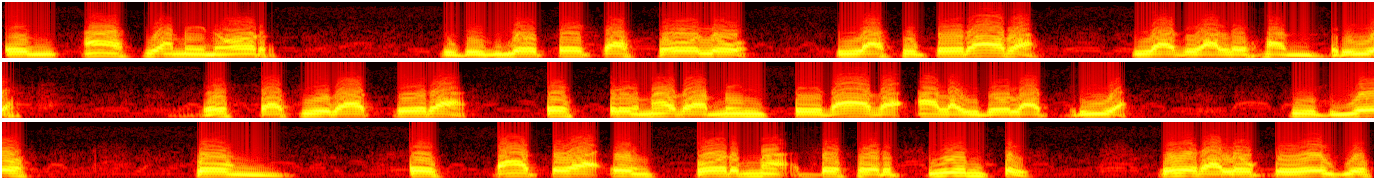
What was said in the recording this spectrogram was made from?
en Asia Menor. Su biblioteca solo la superaba la de Alejandría. Esta ciudad era extremadamente dada a la idolatría. Su Dios con estatua en forma de serpiente era lo que ellos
